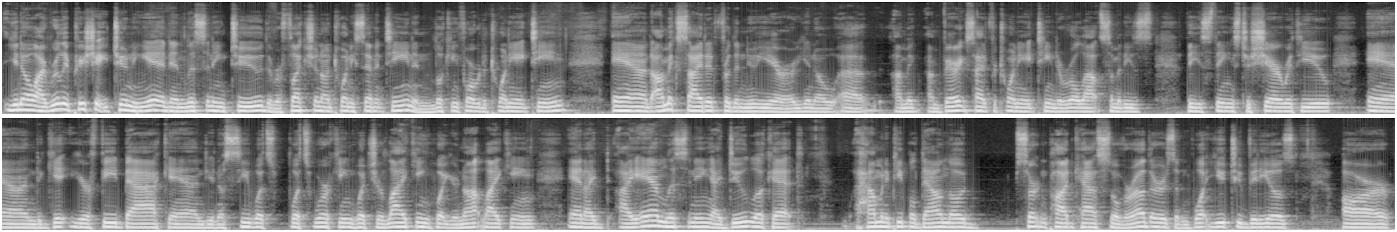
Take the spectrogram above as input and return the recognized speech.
you know, I really appreciate you tuning in and listening to the reflection on 2017 and looking forward to 2018. And I'm excited for the new year. You know, uh, I'm, I'm very excited for 2018 to roll out some of these these things to share with you and get your feedback and you know see what's what's working, what you're liking, what you're not liking. And I I am listening. I do look at how many people download certain podcasts over others and what YouTube videos are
